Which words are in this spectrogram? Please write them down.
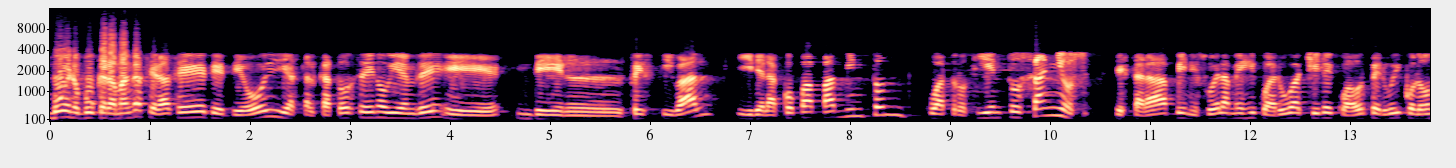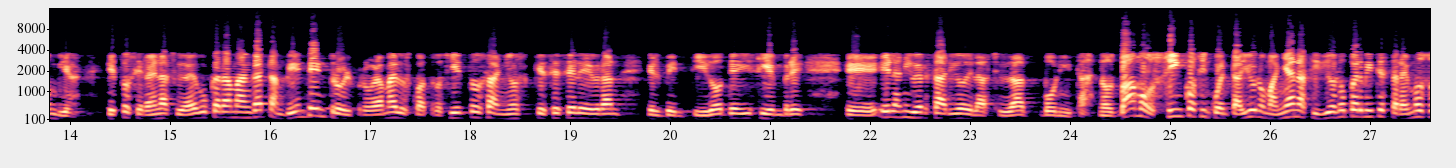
Bueno, Bucaramanga será sede desde hoy hasta el 14 de noviembre eh, del festival y de la Copa Badminton 400 años estará Venezuela, México, Aruba, Chile, Ecuador, Perú y Colombia. Esto será en la ciudad de Bucaramanga, también dentro del programa de los 400 años que se celebran el 22 de diciembre, eh, el aniversario de la ciudad bonita. Nos vamos, 5.51, mañana, si Dios lo permite, estaremos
